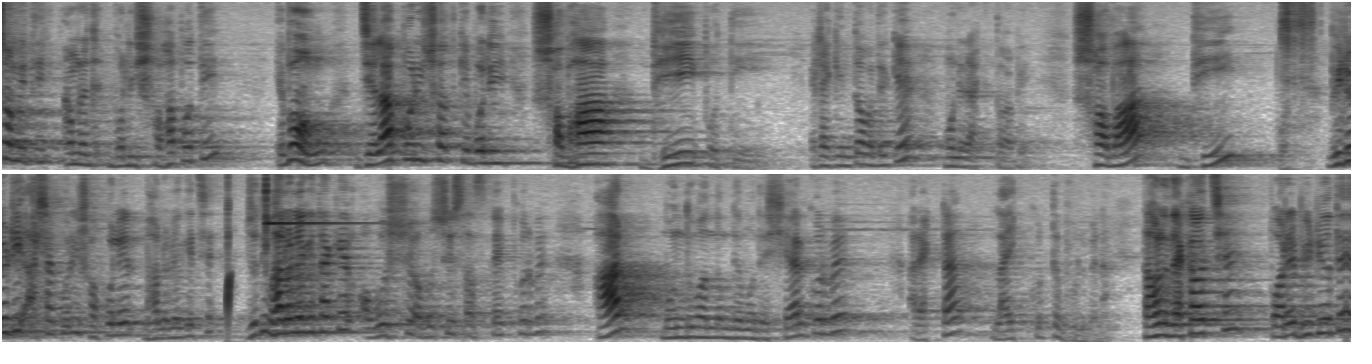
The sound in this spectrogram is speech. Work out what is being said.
সমিতি আমরা বলি সভাপতি এবং জেলা পরিষদকে বলি সভাধিপতি। এটা কিন্তু আমাদেরকে মনে রাখতে হবে। সভাধিপতি। ভিডিওটি আশা করি সকলের ভালো লেগেছে। যদি ভালো লেগে থাকে, অবশ্যই অবশ্যই সাবস্ক্রাইব করবে আর বন্ধুবান্ধবদের মধ্যে শেয়ার করবে আর একটা লাইক করতে ভুলবে না। তাহলে দেখা হচ্ছে পরের ভিডিওতে।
